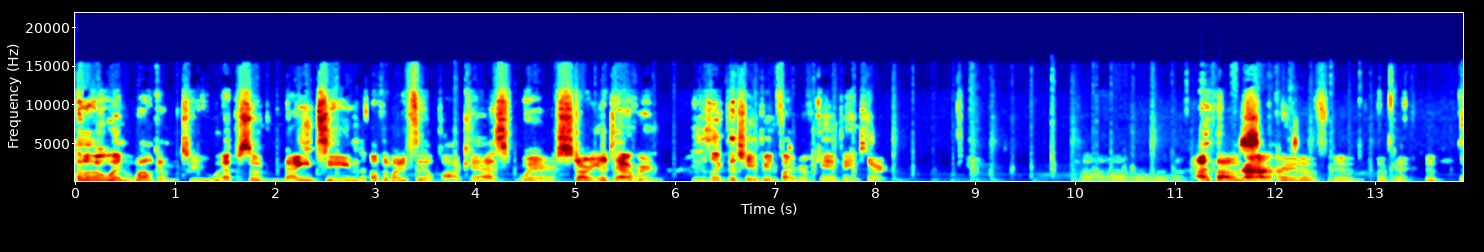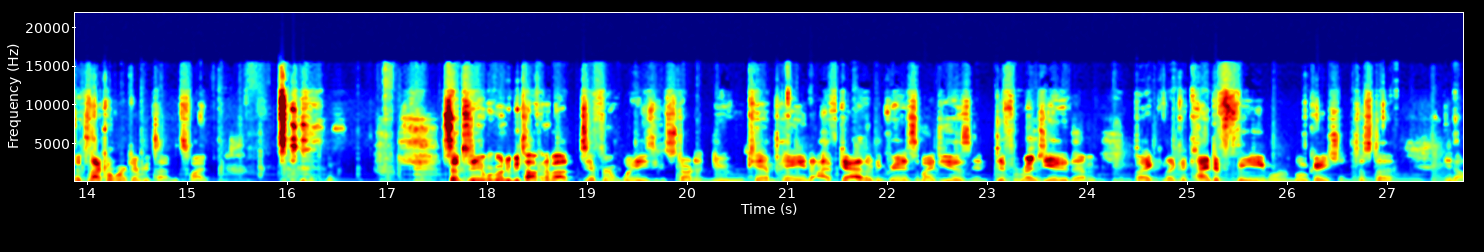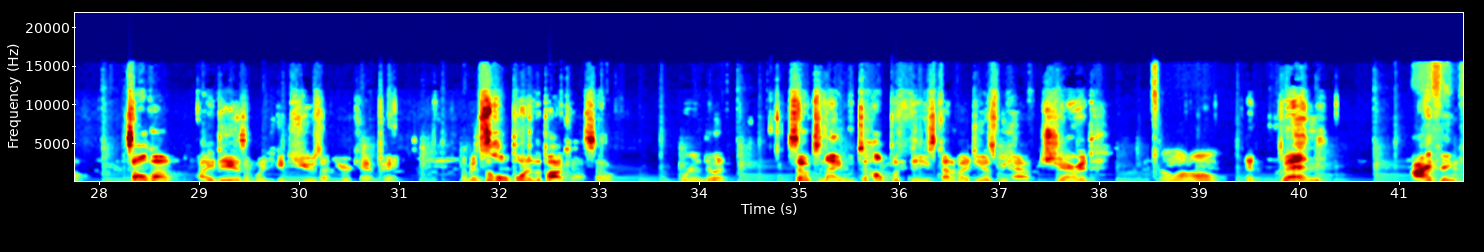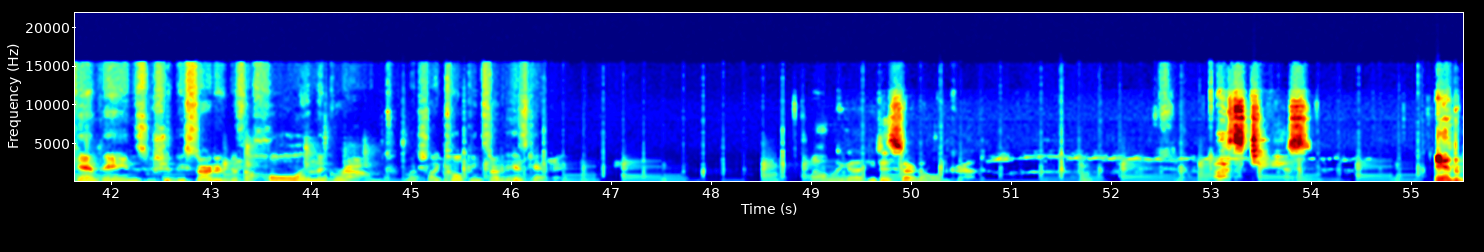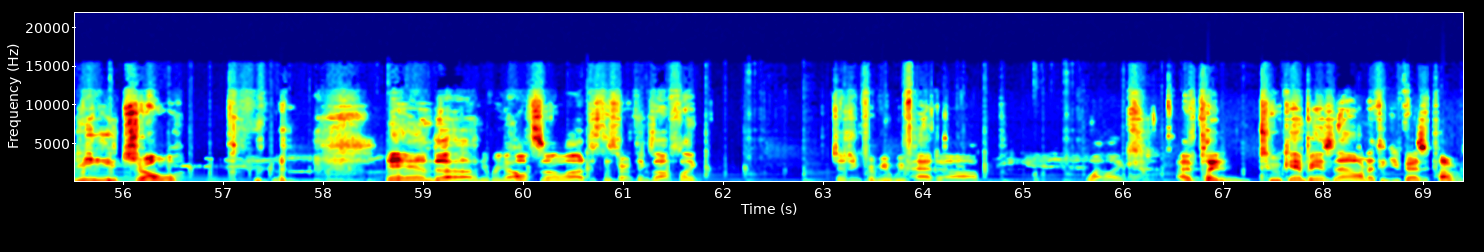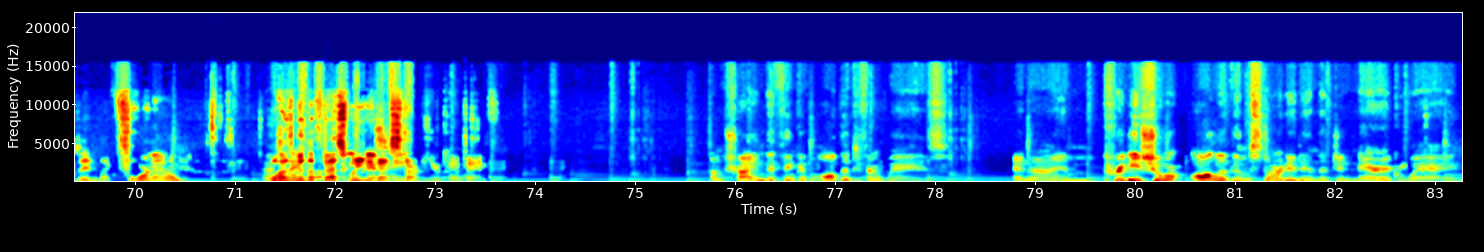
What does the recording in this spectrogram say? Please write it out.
Hello and welcome to episode 19 of the Mighty Flail podcast, where starting in a tavern is like the champion fighter of a campaign start. Uh, I thought it was creative. It, okay, it, it's not going to work every time. It's fine. so today we're going to be talking about different ways you can start a new campaign. I've gathered and created some ideas and differentiated them by like a kind of theme or location, just to, you know, it's all about ideas on what you could use on your campaign. I mean, it's the whole point of the podcast, so we're going to do it. So tonight, to help with these kind of ideas, we have Jared. Hello. And Ben. I think campaigns should be started with a hole in the ground, much like Tolkien started his campaign. Oh my god, he did start in a hole in the ground. That's genius. And me, Joe. And uh, here we go. So uh, just to start things off, like judging from you, we've had um, what like I've played in two campaigns now, and I think you guys have probably played in like four now. what has been the best way you guys started your campaign? I'm trying to think of all the different ways, and I'm pretty sure all of them started in the generic way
